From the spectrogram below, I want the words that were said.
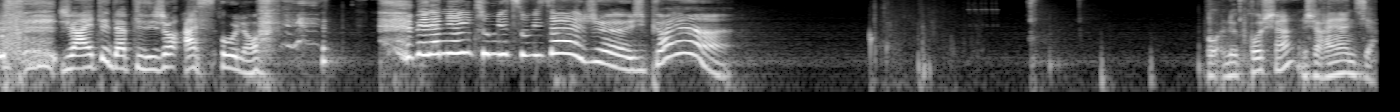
Je vais arrêter d'appeler les gens asshole en fait. Mais la mérite au milieu de son visage. J'y peux rien. Bon, le prochain, je vais rien dire.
